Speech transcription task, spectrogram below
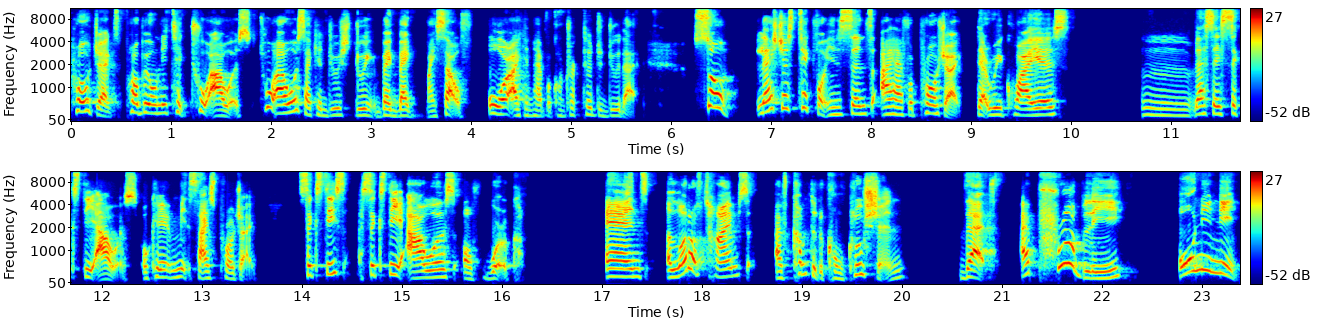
projects probably only take two hours. Two hours I can do it bang bang myself, or I can have a contractor to do that. So let's just take for instance, I have a project that requires, um, let's say 60 hours, okay, mid-sized project, 60, 60 hours of work. And a lot of times I've come to the conclusion that I probably only need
